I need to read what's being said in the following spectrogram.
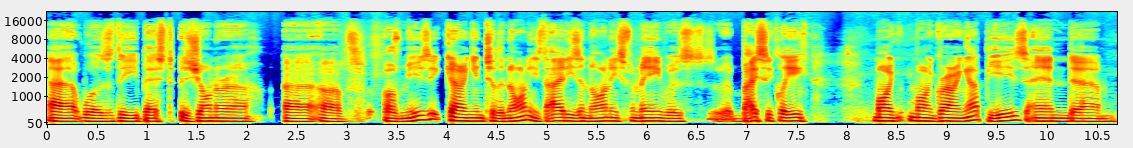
uh, was the best genre uh, of of music going into the nineties. The eighties and nineties for me was basically my my growing up years, and um,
